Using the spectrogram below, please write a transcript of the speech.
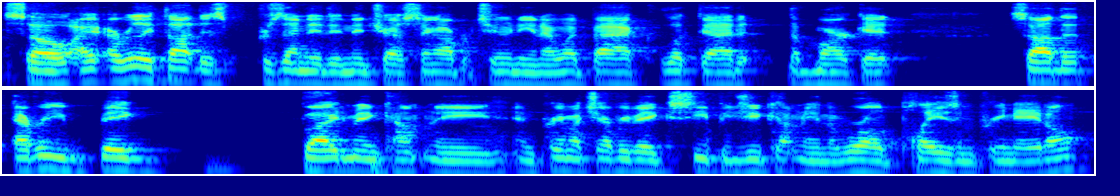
So I, I, really thought this presented an interesting opportunity. And I went back, looked at it, the market, saw that every big vitamin company and pretty much every big CPG company in the world plays in prenatal.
